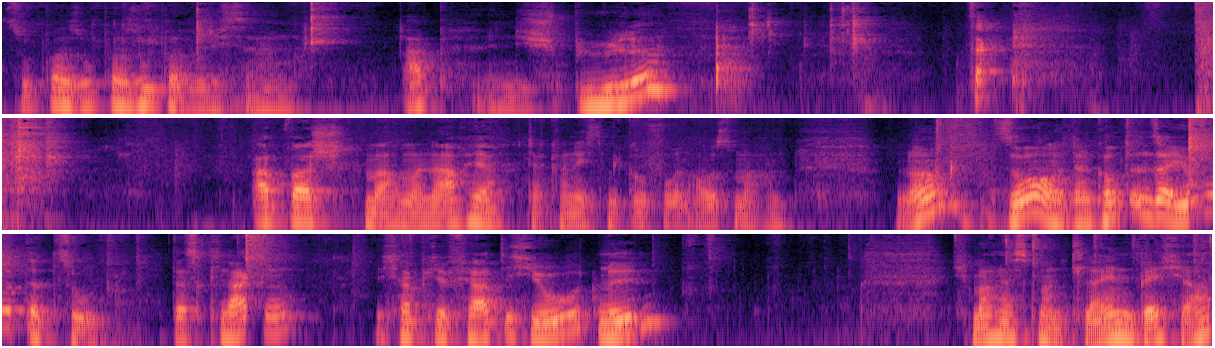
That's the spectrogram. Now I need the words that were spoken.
Super, super, super, würde ich sagen. Ab in die Spüle. Zack. Abwasch machen wir nachher. Da kann ich das Mikrofon ausmachen. No? So, dann kommt unser Joghurt dazu. Das Knacken. Ich habe hier fertig Joghurt milden. Ich mache erstmal einen kleinen Becher.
